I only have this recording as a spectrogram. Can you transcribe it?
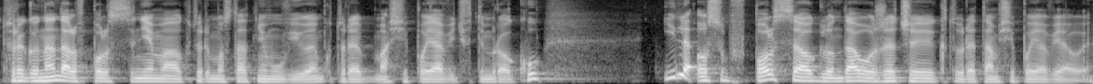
którego nadal w Polsce nie ma, o którym ostatnio mówiłem, które ma się pojawić w tym roku, ile osób w Polsce oglądało rzeczy, które tam się pojawiały?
